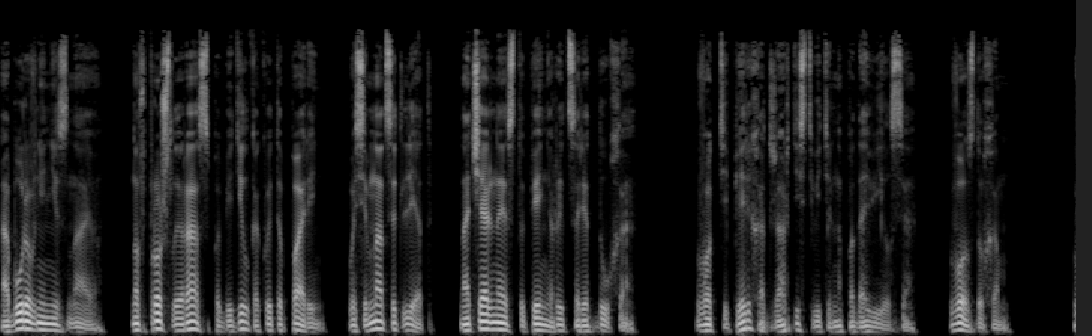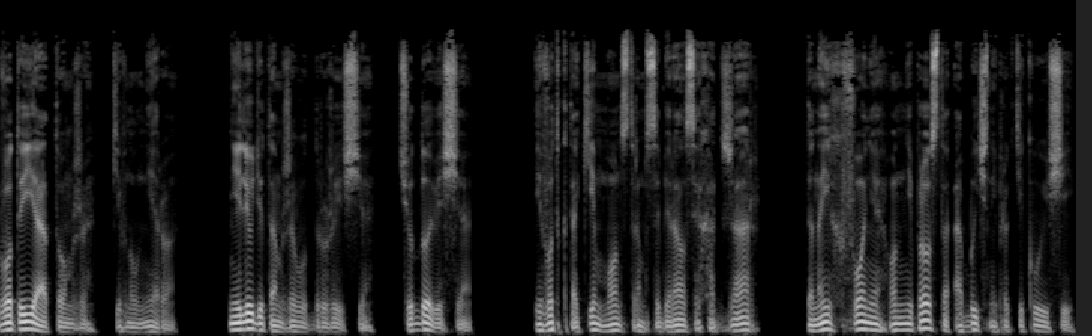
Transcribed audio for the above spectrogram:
Об уровне не знаю. Но в прошлый раз победил какой-то парень. 18 лет. Начальная ступень рыцаря духа. Вот теперь Хаджар действительно подавился. Воздухом. «Вот и я о том же», — кивнул Неро. «Не люди там живут, дружище. Чудовища». И вот к таким монстрам собирался Хаджар. Да на их фоне он не просто обычный практикующий,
